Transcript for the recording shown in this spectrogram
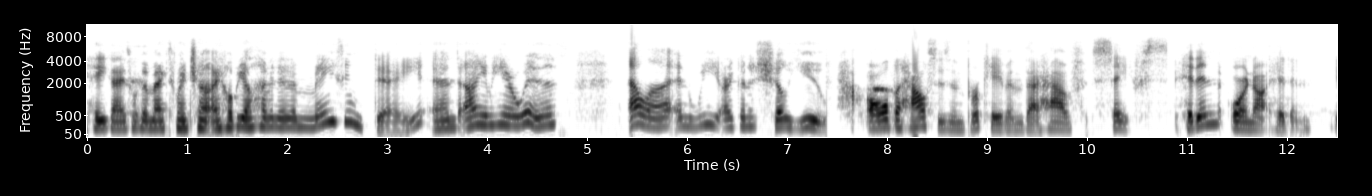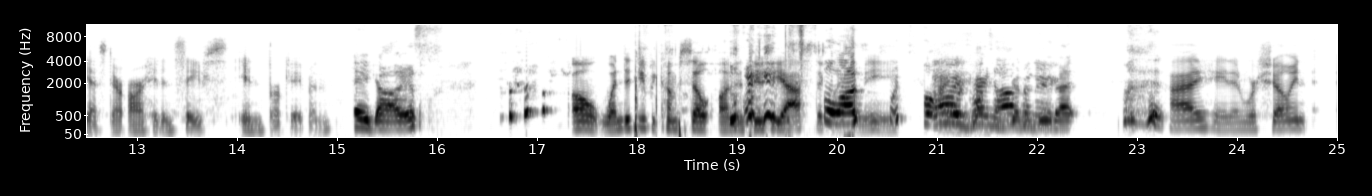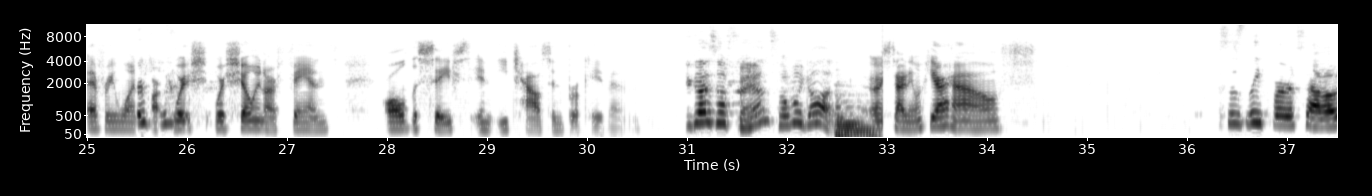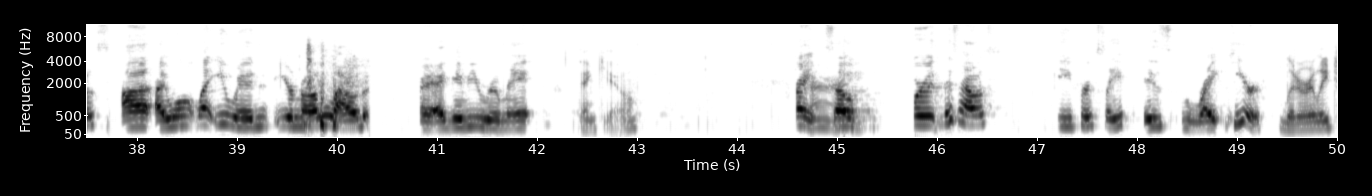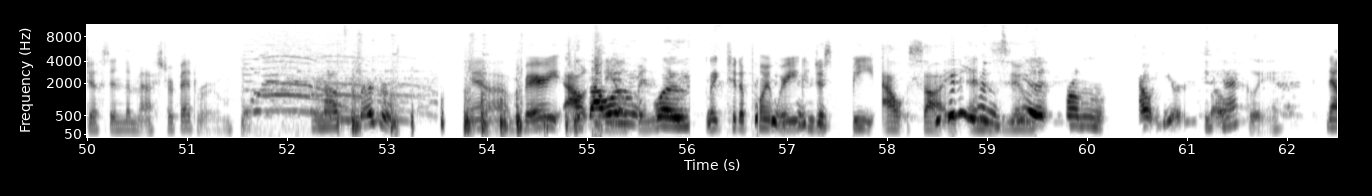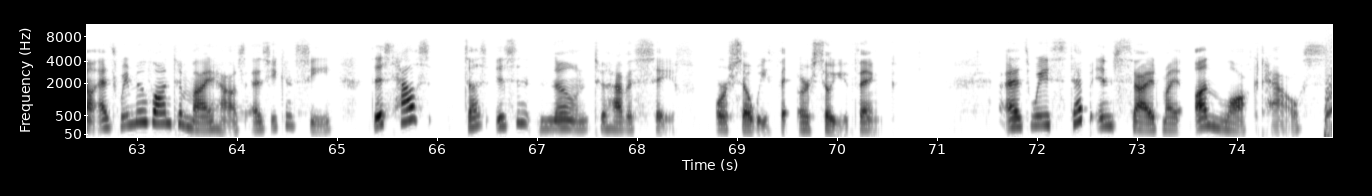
Hey guys, welcome back to my channel. I hope y'all having an amazing day, and I am here with Ella, and we are going to show you all the houses in Brookhaven that have safes. Hidden or not hidden? Yes, there are hidden safes in Brookhaven. Hey guys. oh, when did you become so unenthusiastic like me? Oh, I was kind of gonna do that. Hi, Hayden. We're showing everyone, our, we're, we're showing our fans all the safes in each house in Brookhaven. You guys have fans? Oh my god. Right, starting with your house. This is the first house. Uh, I won't let you in. You're not allowed. Alright, I gave you roommate. Thank you. Right, so for this house, the first safe is right here. Literally just in the master bedroom. The master bedroom. Yeah, very out that in the open. Was... Like to the point where you can just be outside you and zoom see it from out here. So. Exactly. Now, as we move on to my house, as you can see, this house does isn't known to have a safe, or so we th- or so you think. As we step inside my unlocked house,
